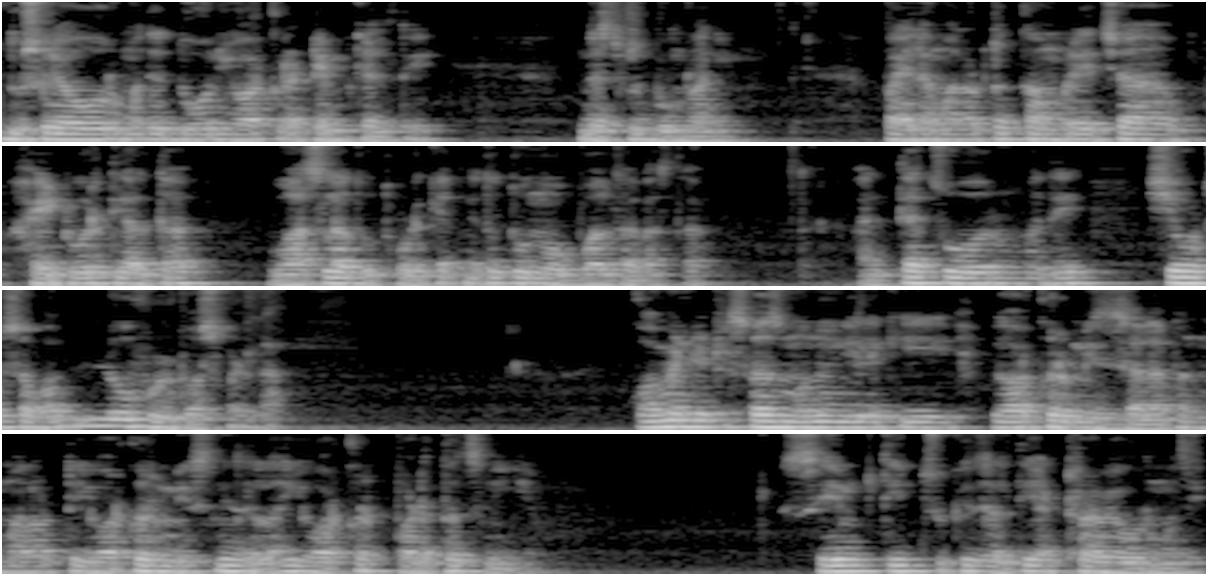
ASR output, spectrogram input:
दुसऱ्या ओव्हरमध्ये दोन यॉर्कर अटेम्प्ट केले ते जसप्रीत बुमराहने. पहिला मला वाटतं कमरेच्या हाईटवरती आलता. वाचला तो थोडक्यात नाही तर तो नो बॉल झाला असता. आणि त्याच ओव्हरमध्ये शेवटचा बॉल लो फुल टॉस पडला. कॉमेंटेटर सहज म्हणून गेले की यॉर्कर मिस झाला. पण मला वाटतं यॉर्कर मिस नाही झाला यॉर्कर पडतच नाही आहे सेम ती चुकी झाली ती अठराव्या ओव्हरमध्ये.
